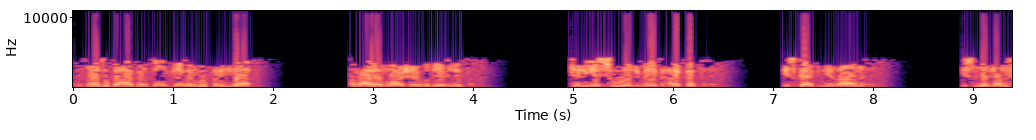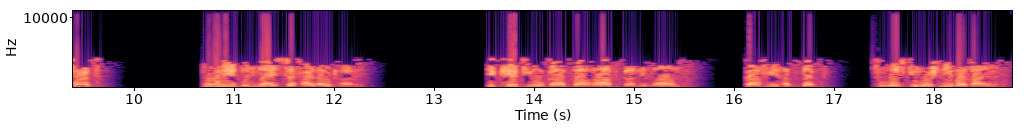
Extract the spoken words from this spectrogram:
اور میں تو کہا کرتا ہوں کہ اگر وہ پرندہ ہمارے معاشرے کو دیکھ لیتا، چلیے سورج میں ایک حرکت ہے، اس کا ایک نظام ہے، اس میں منفعت پوری دنیا اس سے فائدہ اٹھا رہی۔ یہ کھیتیوں کا، باغات کا نظام کافی حد تک سورج کی روشنی پر قائم ہے۔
